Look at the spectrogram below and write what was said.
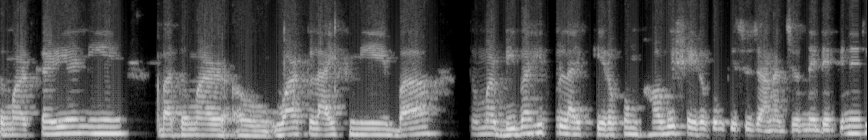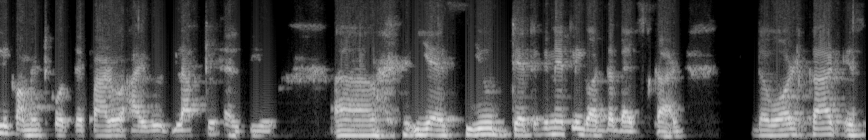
তোমার ক্যারিয়ার নিয়ে বা তোমার ওয়ার্ক লাইফ নিয়ে বা তোমার বিবাহিত লাইফ কীরকম হবে সেই রকম কিছু জানার জন্য ডেফিনেটলি কমেন্ট করতে পারো। I would love to help you yes you definitely got the best card. the world card is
